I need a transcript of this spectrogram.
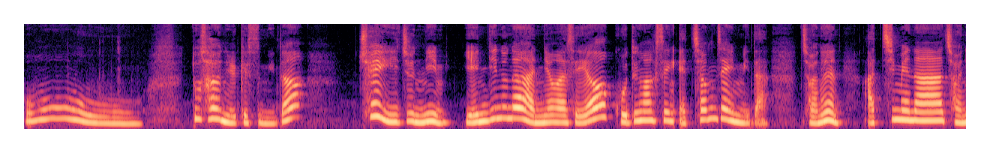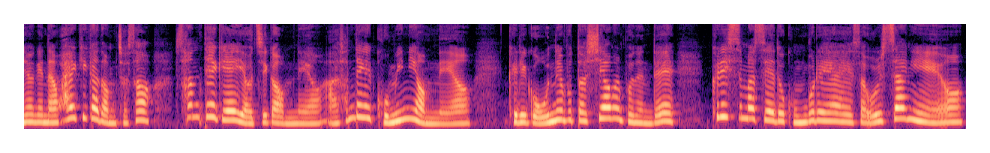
오, 또 사연 읽겠습니다. 최이주님, 옌디 누나 안녕하세요. 고등학생 애청자입니다. 저는 아침에나 저녁에나 활기가 넘쳐서 선택의 여지가 없네요. 아, 선택의 고민이 없네요. 그리고 오늘부터 시험을 보는데 크리스마스에도 공부를 해야 해서 울상이에요.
